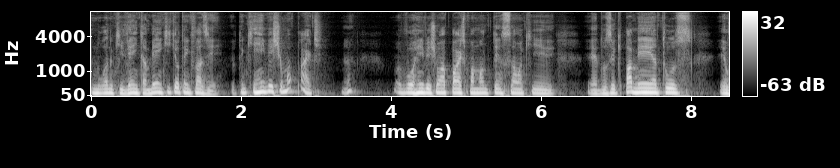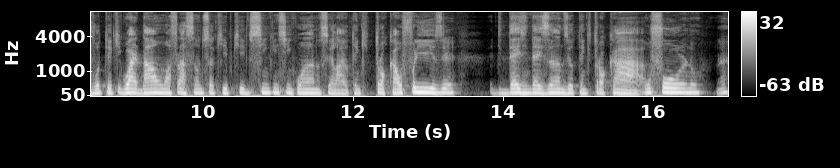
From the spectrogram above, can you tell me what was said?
no ano que vem também, o que, que eu tenho que fazer? Eu tenho que reinvestir uma parte. Né? Eu vou reinvestir uma parte para manutenção aqui é, dos equipamentos, eu vou ter que guardar uma fração disso aqui, porque de 5 em 5 anos, sei lá, eu tenho que trocar o freezer, de 10 em 10 anos eu tenho que trocar o forno. Né?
